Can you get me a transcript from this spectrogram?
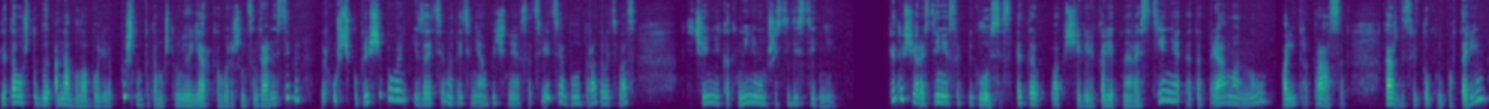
Для того, чтобы она была более пышным, потому что у нее ярко выражен центральный стебель, верхушечку прищипываем, и затем вот эти необычные соцветия будут радовать вас течение как минимум 60 дней. Следующее растение сапиглосис. Это вообще великолепное растение. Это прямо, ну, палитра красок. Каждый цветок неповторим.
